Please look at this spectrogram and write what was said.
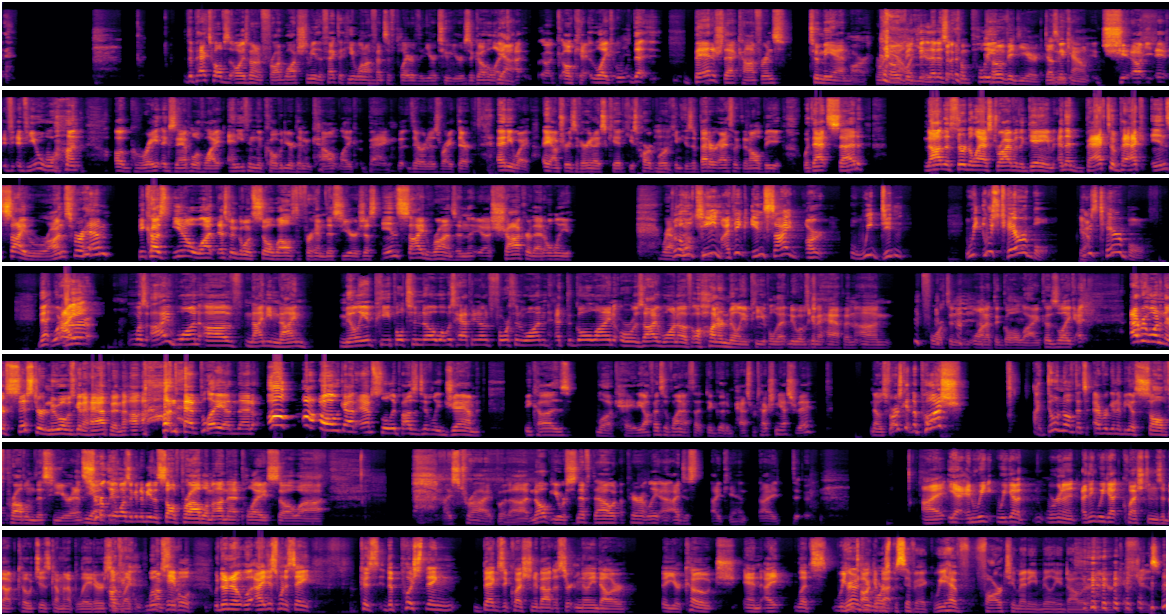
the Pac-12 has always been a fraud watch to me. The fact that he won Offensive Player of the Year two years ago, like, yeah. I, uh, okay, like that, banish that conference to Myanmar. Right COVID like, year. That is a complete COVID year. Doesn't count. Uh, if, if you want a great example of why anything the COVID year didn't count, like bang, there it is right there. Anyway, hey, I'm sure he's a very nice kid. He's hardworking. Mm. He's a better athlete than I'll be. With that said, not in the third to last drive of the game, and then back to back inside runs for him. Because you know what, that's been going so well for him this year. Is just inside runs, and a shocker that only for the whole team. I think inside are we didn't. We, it was terrible. Yeah. It was terrible. That Where, I was I one of ninety nine million people to know what was happening on fourth and one at the goal line, or was I one of hundred million people that knew what was going to happen on fourth and one at the goal line? Because like everyone and their sister knew what was going to happen uh, on that play, and then oh, oh, got absolutely positively jammed because look, hey, the offensive line I thought did good in pass protection yesterday. Now, as far as getting a push, I don't know if that's ever going to be a solved problem this year, and it yeah, certainly that, wasn't going to be the solved problem on that play. So, uh, Nice try, but uh, nope, you were sniffed out. Apparently, I, I just I can't. I I yeah, and we we got we're gonna. I think we got questions about coaches coming up later. So Okay, like we'll I'm table. No, no, no. I just want to say because the push thing begs a question about a certain million dollar a year coach, and I let's we You're can talk more about. specific. We have far too many million dollar a year coaches.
